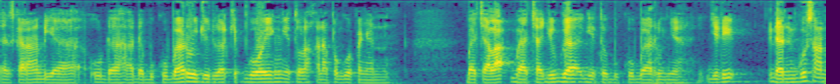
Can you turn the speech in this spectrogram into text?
Dan sekarang dia udah ada buku baru judulnya Keep Going. Itulah kenapa gue pengen baca lah baca juga gitu buku barunya. Jadi dan gue sangat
